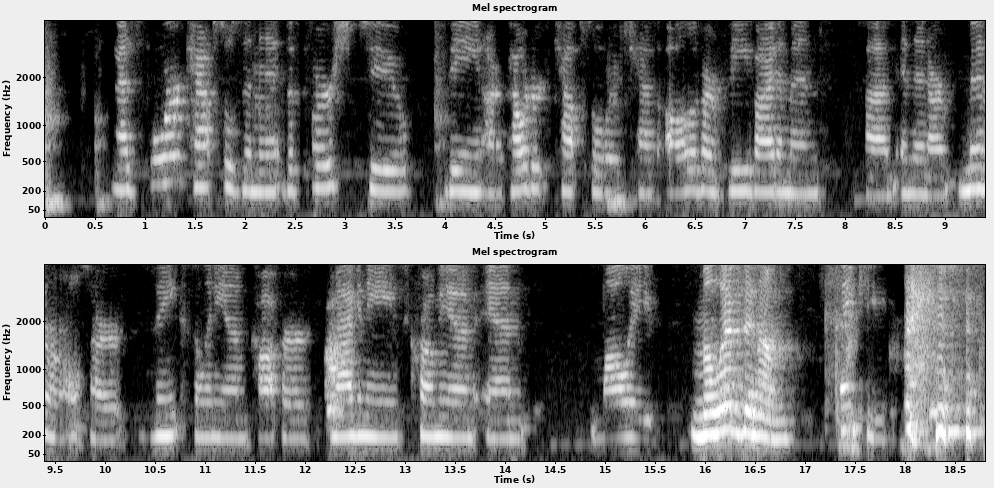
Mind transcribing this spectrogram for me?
It has four capsules in it. The first two being our powdered capsule, which has all of our B vitamins, um, and then our minerals our zinc, selenium, copper, manganese, chromium, and moly. Molybdenum. Thank you. our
